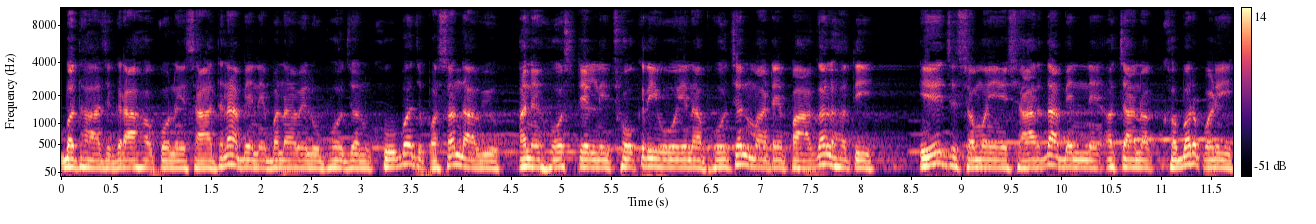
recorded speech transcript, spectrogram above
બધા જ ગ્રાહકોને સાધનાબેને બનાવેલું ભોજન ખૂબ જ પસંદ આવ્યું અને હોસ્ટેલની છોકરીઓ એના ભોજન માટે પાગલ હતી. એ જ સમયે શારદાબેનને અચાનક ખબર પડી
